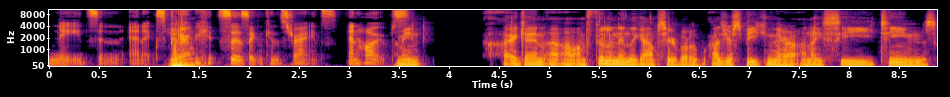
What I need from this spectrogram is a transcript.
needs and, and experiences yeah. and constraints and hopes. I mean, again, I'm filling in the gaps here, but as you're speaking there, and I see teams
